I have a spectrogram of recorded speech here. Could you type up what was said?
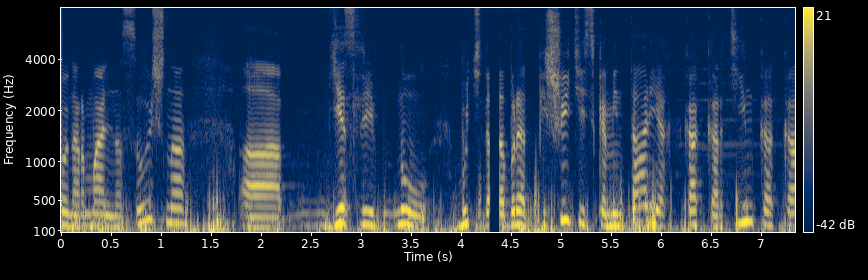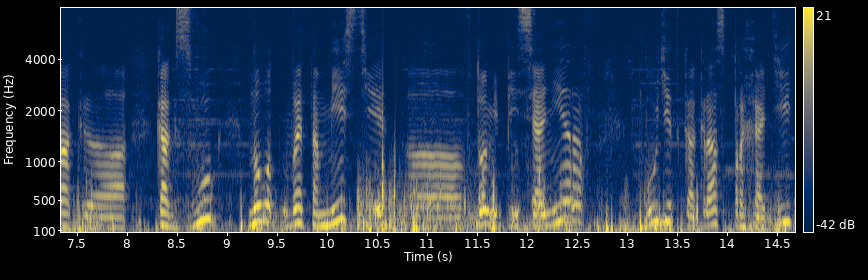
нормально слышно. Если, ну, будьте добры, отпишитесь в комментариях, как картинка, как, как звук. Но вот в этом месте, в доме пенсионеров, будет как раз проходить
